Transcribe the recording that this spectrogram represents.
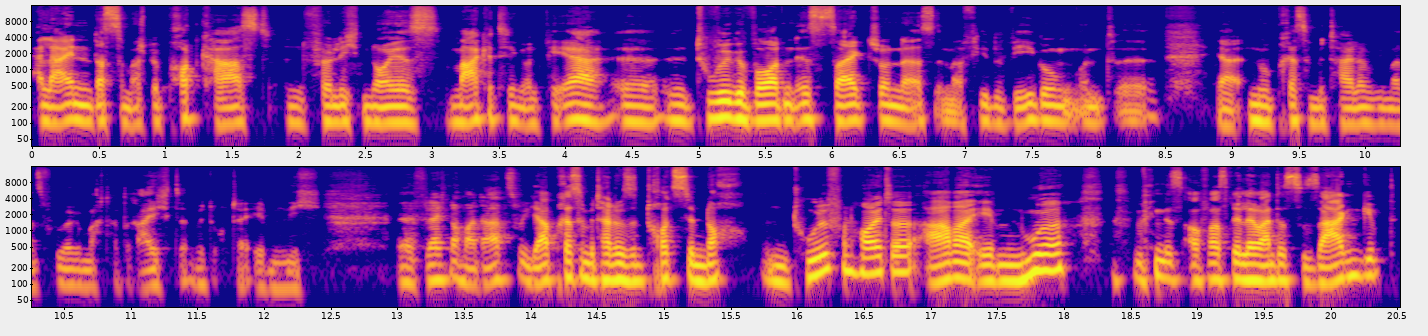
allein, dass zum Beispiel Podcast ein völlig neues Marketing- und PR-Tool äh, geworden ist, zeigt schon, da ist immer viel Bewegung und äh, ja, nur Pressemitteilung, wie man es früher gemacht hat, reicht mitunter eben nicht. Äh, vielleicht nochmal dazu. Ja, Pressemitteilungen sind trotzdem noch ein Tool von heute, aber eben nur, wenn es auch was Relevantes zu sagen gibt.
